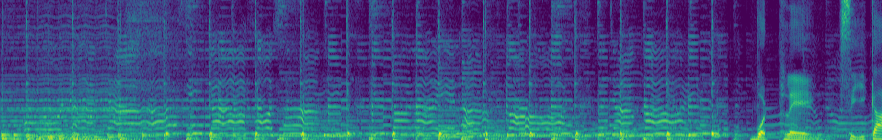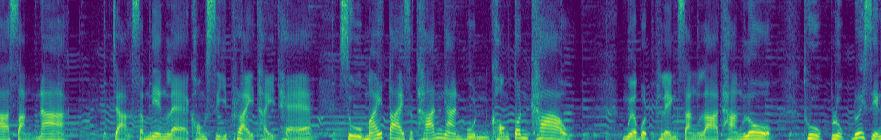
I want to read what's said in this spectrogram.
บทเพลง สีกาสั่งนาค จากสำเนียงแหล่ของสีไพรไทยแท้ สู่ไม้ตายสถานงานบุญของต้นข้าว เมื่อบทเพลงสั่งลาทางโลก ถูกปลุกด้วยเสียง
